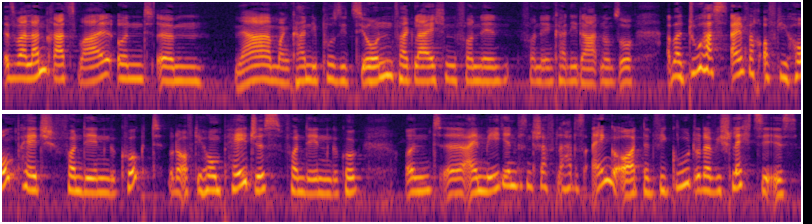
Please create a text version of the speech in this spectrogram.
es war Landratswahl und ähm, ja, man kann die Positionen vergleichen von den, von den Kandidaten und so. Aber du hast einfach auf die Homepage von denen geguckt oder auf die Homepages von denen geguckt und äh, ein Medienwissenschaftler hat es eingeordnet, wie gut oder wie schlecht sie ist.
